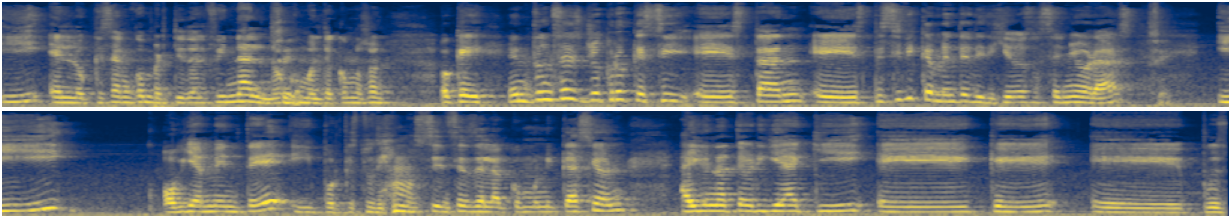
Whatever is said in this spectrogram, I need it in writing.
y en lo que se han convertido al final, ¿no? Sí. Como el de cómo son. Ok, entonces yo creo que sí, eh, están eh, específicamente dirigidos a señoras Y obviamente, y porque estudiamos ciencias de la comunicación, hay una teoría aquí eh, que eh, pues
